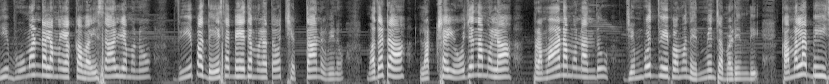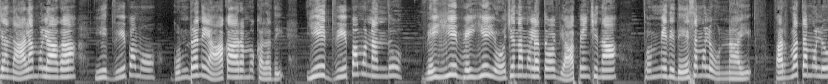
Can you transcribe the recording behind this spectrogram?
ఈ భూమండలము యొక్క వైశాల్యమును ద్వీప దేశభేదములతో చెప్తాను విను. మొదట లక్ష యోజనముల ప్రమాణమునందు జంబుద్వీపము నిర్మించబడింది. కమల బీజ నాళములాగా ఈ ద్వీపము గుండ్రని ఆకారము కలది. ఈ ద్వీపమునందు వెయ్యి వెయ్యి యోజనములతో వ్యాపించిన తొమ్మిది దేశములు ఉన్నాయి. పర్వతములు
